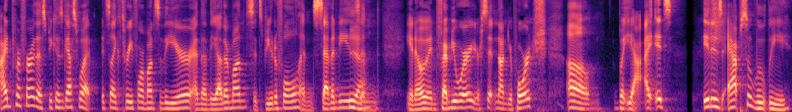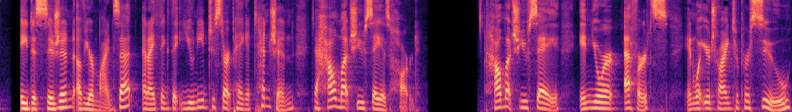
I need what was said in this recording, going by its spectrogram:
I'd prefer this because guess what? It's like three, four months of the year, and then the other months it's beautiful and seventies, Yeah. and you know, in February you're sitting on your porch. Um, but yeah, I, it's it is absolutely a decision of your mindset, and I think that you need to start paying attention to how much you say is hard. How much you say in your efforts in what you're trying to pursue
